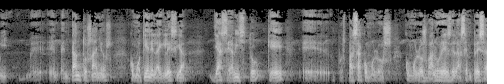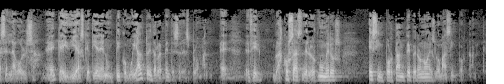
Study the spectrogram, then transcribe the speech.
Eh, en, tantos años como tiene la Iglesia, ya se ha visto que eh, pues pasa como los, como los valores de las empresas en la bolsa, que hay días que tienen un pico muy alto y de repente se desploman. Es decir, las cosas de los números es importante, pero no es lo más importante.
